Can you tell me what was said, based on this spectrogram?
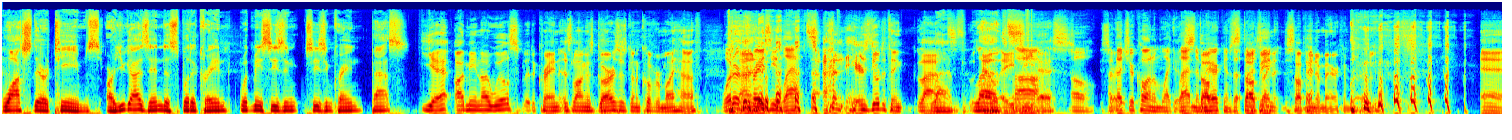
watch their teams. Are you guys in to split a crane with me? Season season crane pass. Yeah, I mean, I will split a crane as long as Garza's going to cover my half. What are crazy lats? And here's the other thing, lads, Lads. L A G S. Ah, oh, I thought you're calling them like Yeah, Latin stop- Americans. I- I Stop being like, stop being American, Bradley. uh,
